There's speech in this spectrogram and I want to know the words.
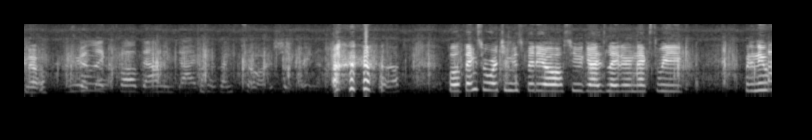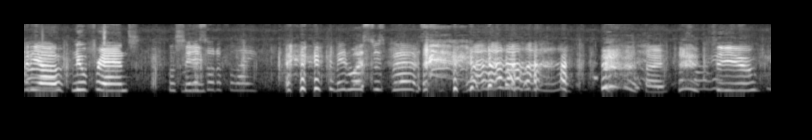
no. I'm gonna like fall down and die because I'm so out of shape right now. well, thanks for watching this video. I'll see you guys later next week with a new video, new friends. We'll see. Minnesota for life. Midwest is best. All right. See you.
